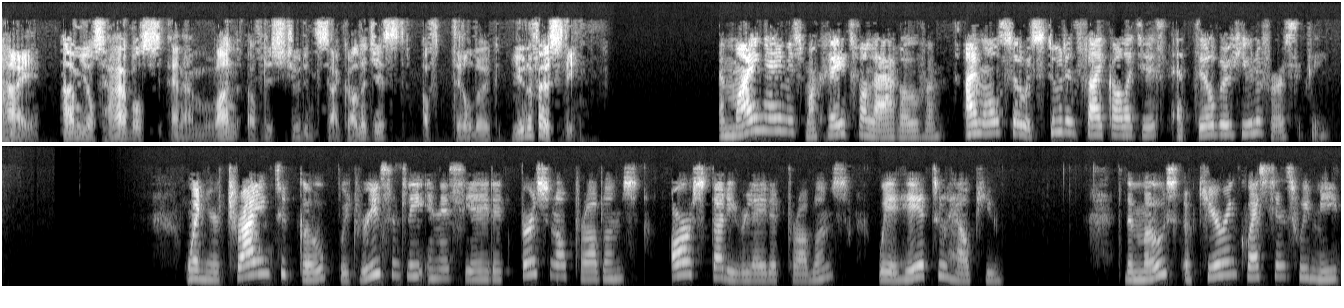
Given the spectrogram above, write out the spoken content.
Hi, I'm Jos Harbos and I'm one of the student psychologists of Tilburg University. And my name is Margreet van Laarhoven. I'm also a student psychologist at Tilburg University. When you're trying to cope with recently initiated personal problems or study-related problems, we're here to help you. The most occurring questions we meet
